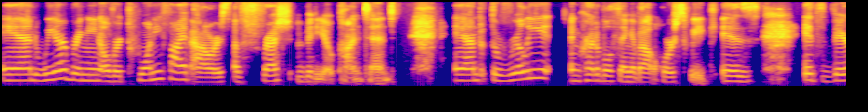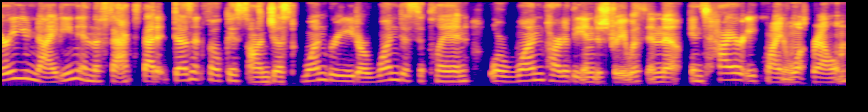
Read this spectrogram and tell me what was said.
And we are bringing over 25 hours of fresh video content. And the really incredible thing about Horse Week is it's very uniting in the fact that it doesn't focus on just one breed or one discipline or one part of the industry within the entire equine realm.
